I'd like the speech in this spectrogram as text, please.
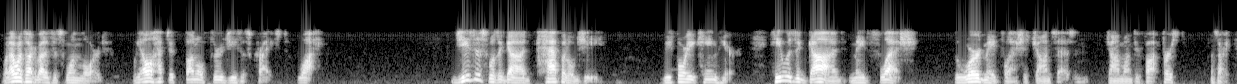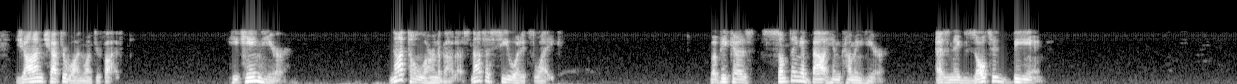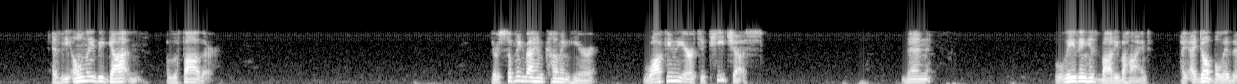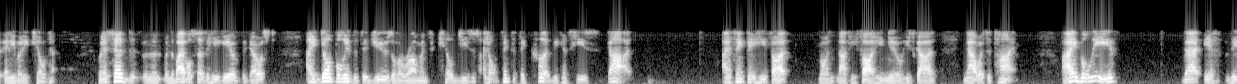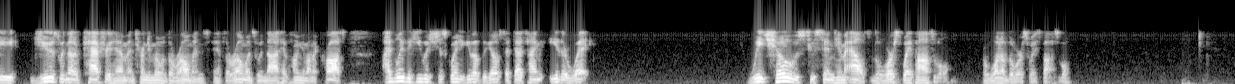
What I want to talk about is this one Lord. We all have to funnel through Jesus Christ. Why? Jesus was a God, capital G, before he came here. He was a God made flesh, the Word made flesh, as John says in John 1 through 5. First, I'm sorry, John chapter 1, 1 through 5. He came here not to learn about us, not to see what it's like, but because something about him coming here as an exalted being, as the only begotten of the Father, there's something about him coming here, walking the earth to teach us, then leaving his body behind. I, I don't believe that anybody killed him. When it said when the, when the Bible says that he gave up the ghost, I don't believe that the Jews or the Romans killed Jesus. I don't think that they could because he's God. I think that he thought, well, not he thought, he knew he's God. Now is the time. I believe that if the Jews would not have captured him and turned him over to the Romans, and if the Romans would not have hung him on the cross, I believe that he was just going to give up the ghost at that time either way. We chose to send him out the worst way possible, or one of the worst ways possible.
